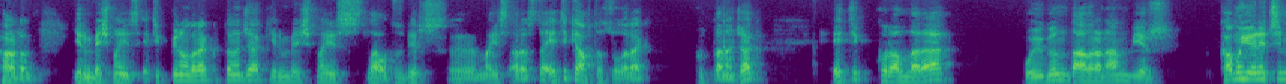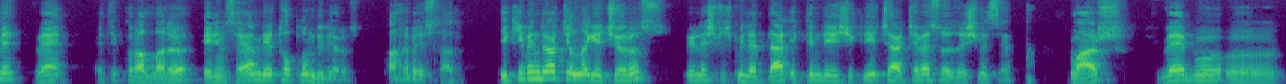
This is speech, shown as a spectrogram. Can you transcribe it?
pardon 25 Mayıs Etik Gün olarak kutlanacak. 25 Mayıs ile 31 Mayıs arasında Etik Haftası olarak kutlanacak. Etik kurallara uygun davranan bir kamu yönetimi ve etik kuralları benimseyen bir toplum diliyoruz. Fahri Bey Üstadım. 2004 yılına geçiyoruz. Birleşmiş Milletler İklim Değişikliği Çerçeve Sözleşmesi var ve bu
